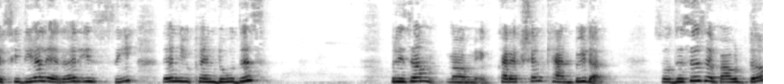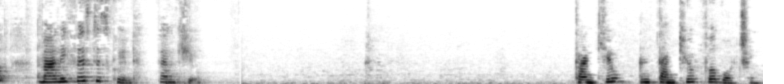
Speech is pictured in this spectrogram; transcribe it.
residual error is seen, then you can do this prism um, correction can be done. So this is about the manifest squint. Thank you. Thank you and thank you for watching.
